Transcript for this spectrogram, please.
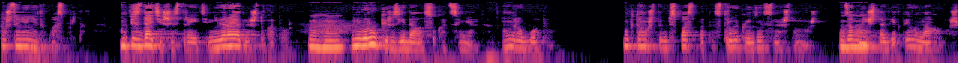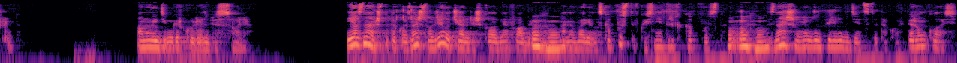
потому что у него нет паспорта. Он пиздатейший строитель, невероятный штукатур. Мгм. У него руки разъедало, сука, от цемента. Он работал. Ну, потому что без паспорта стройка единственное, что можно. Он Мгм. закончит объект, и его нахуй пошлют. А мы едим геркулес без соли. Я знаю, что такое. Знаешь, смотрела Чарли «Шоколадная фабрика»? Мгм. Она варила с капустой, вкуснее только капуста. Мгм. Знаешь, у меня был период в детстве такой, в первом классе.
